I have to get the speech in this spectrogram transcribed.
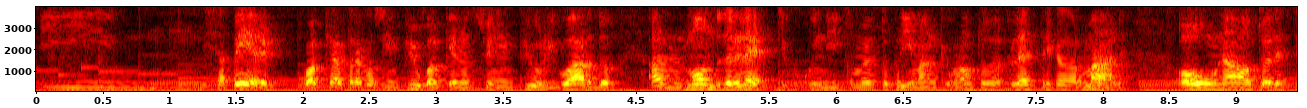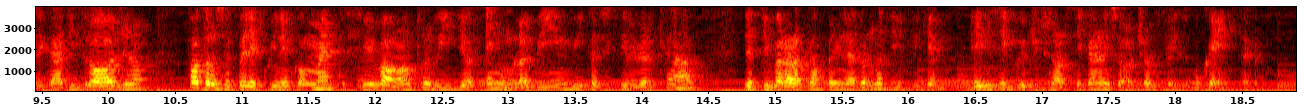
di, di, sapere qualche altra cosa in più, qualche nozione in più riguardo al mondo dell'elettrico, quindi come ho detto prima anche un'auto elettrica normale o un'auto elettrica ad idrogeno, fatelo sapere qui nei commenti se vi va un altro video e nulla, vi invito a iscrivervi al canale, di attivare la campanella per notifiche e di seguirci sui nostri canali social Facebook e Instagram.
